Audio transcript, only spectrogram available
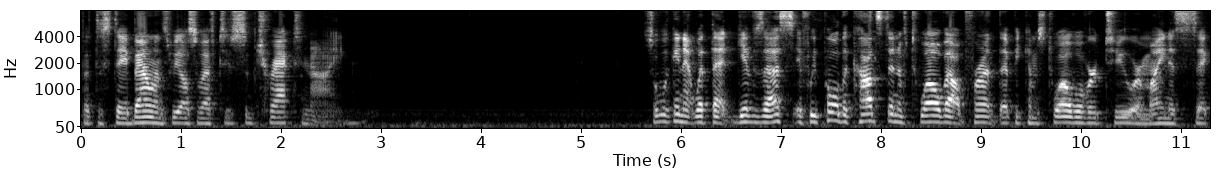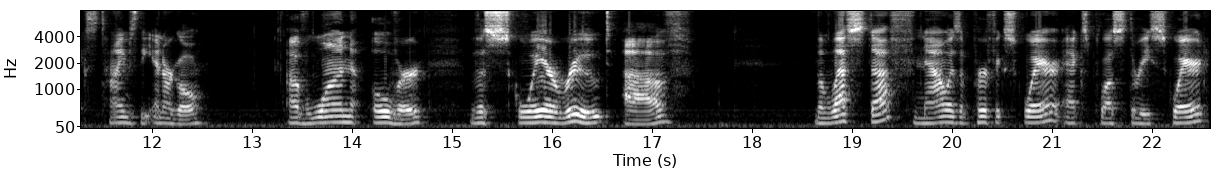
But to stay balanced, we also have to subtract 9. So looking at what that gives us, if we pull the constant of 12 out front, that becomes 12 over 2, or minus 6, times the integral of 1 over the square root of the left stuff now is a perfect square, x plus 3 squared,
